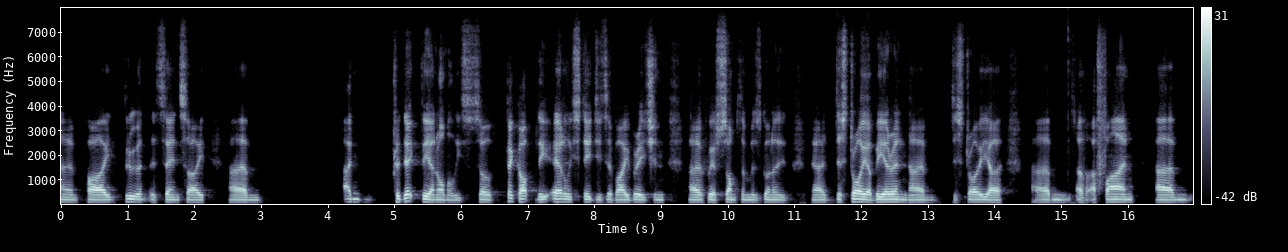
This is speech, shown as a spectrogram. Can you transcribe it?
um, Pi, through into Senseye, um, and predict the anomalies. So pick up the early stages of vibration uh, where something was going to uh, destroy a bearing, um, destroy a, um, a, a fan. Um,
